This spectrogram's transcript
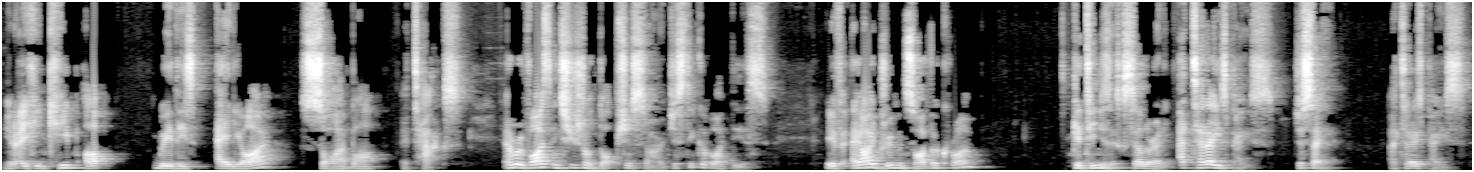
You know, it can keep up with these AI cyber attacks. And revised institutional adoption scenario, just think of it like this. If AI-driven cybercrime continues accelerating at today's pace, just say, at today's pace,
